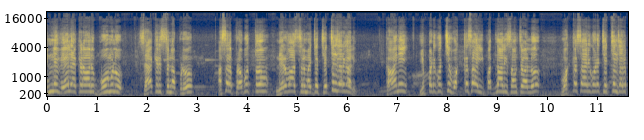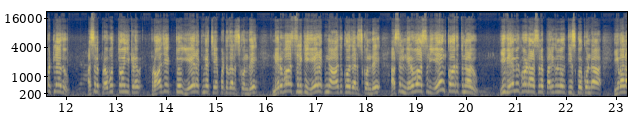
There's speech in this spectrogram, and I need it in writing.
ఇన్ని వేల ఎకరాలు భూములు సేకరిస్తున్నప్పుడు అసలు ప్రభుత్వం నిర్వాసుల మధ్య చర్చలు జరగాలి. కానీ ఇప్పటికొచ్చి ఒక్కసారి ఈ పద్నాలుగు సంవత్సరాల్లో ఒక్కసారి కూడా చర్చలు జరపట్లేదు. అసలు ప్రభుత్వం ఇక్కడ ప్రాజెక్టు ఏ రకంగా చేపట్టదలుచుకుంది? నిర్వాసులకి ఏ రకంగా ఆదుకోదలుచుకుంది? అసలు నిర్వాసులు ఏం కోరుతున్నారు? ఇవేమి కూడా అసలు పరిగణలోకి తీసుకోకుండా ఇవాళ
